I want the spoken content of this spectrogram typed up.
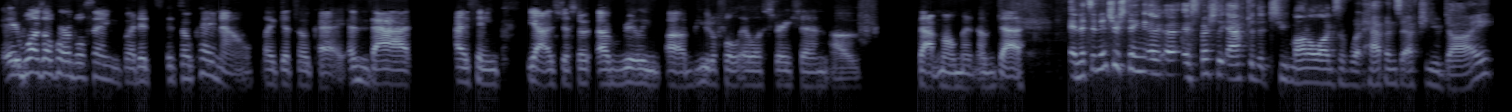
it was a horrible thing but it's it's okay now. Like it's okay. And that i think yeah is just a, a really uh, beautiful illustration of that moment of death and it's an interesting, uh, uh, especially after the two monologues of what happens after you die.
